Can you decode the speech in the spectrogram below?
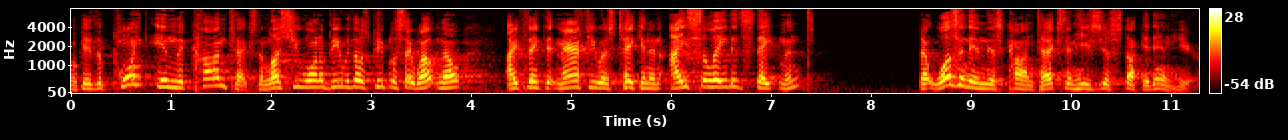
okay, the point in the context, unless you want to be with those people who say, well, no, I think that Matthew has taken an isolated statement that wasn't in this context and he's just stuck it in here.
